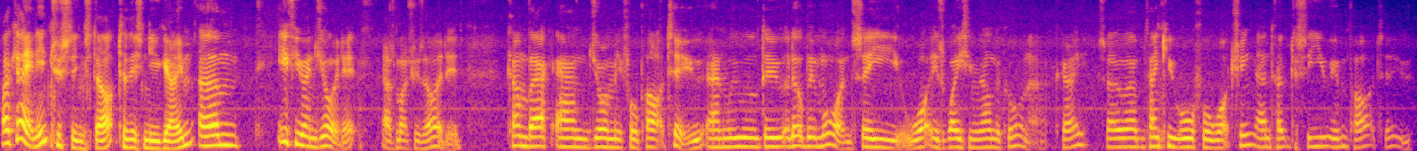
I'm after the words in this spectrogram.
Okay, an interesting start to this new game. Um, if you enjoyed it as much as I did, come back and join me for part two, and we will do a little bit more and see what is waiting around the corner. Okay, so um, thank you all for watching, and hope to see you in part two.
